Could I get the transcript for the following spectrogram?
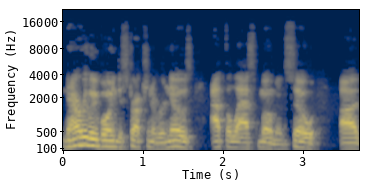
narrowly avoiding destruction of her nose at the last moment. So uh,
